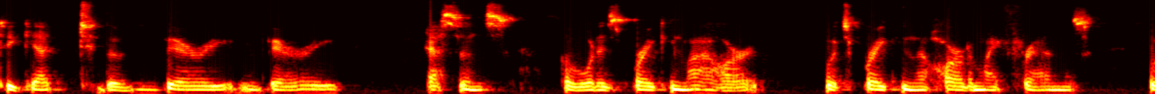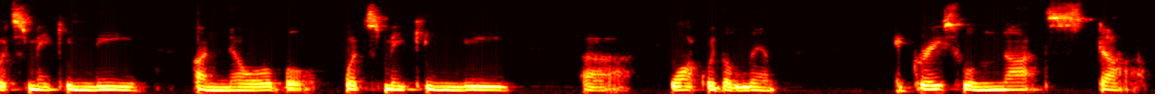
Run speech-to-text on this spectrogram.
to get to the very, very essence of what is breaking my heart, what's breaking the heart of my friends, what's making me unknowable, what's making me uh, walk with a limp grace will not stop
